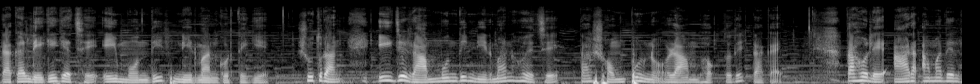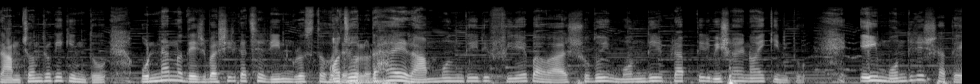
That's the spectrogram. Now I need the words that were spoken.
টাকা লেগে গেছে এই মন্দির নির্মাণ করতে গিয়ে। সুতরাং এই যে রাম মন্দির নির্মাণ হয়েছে তা সম্পূর্ণ রাম ভক্তদের টাকায়। তাহলে আর আমাদের রামচন্দ্রকে কিন্তু অন্যান্য দেশবাসীর কাছে ঋণগ্রস্ত অযোধ্যায় রাম মন্দির ফিরে পাওয়া শুধুই মন্দির প্রাপ্তির বিষয় নয় কিন্তু এই মন্দিরের সাথে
